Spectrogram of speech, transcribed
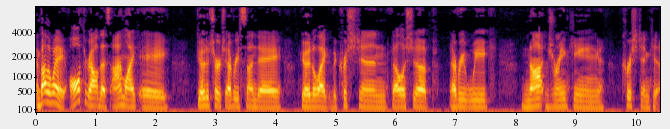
and by the way, all throughout this, I'm like a go to church every Sunday, go to like the Christian fellowship every week, not drinking Christian kid.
